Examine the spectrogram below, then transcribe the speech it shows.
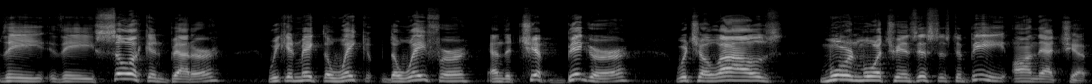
the, the silicon better, we can make the, wake, the wafer and the chip bigger, which allows more and more transistors to be on that chip.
